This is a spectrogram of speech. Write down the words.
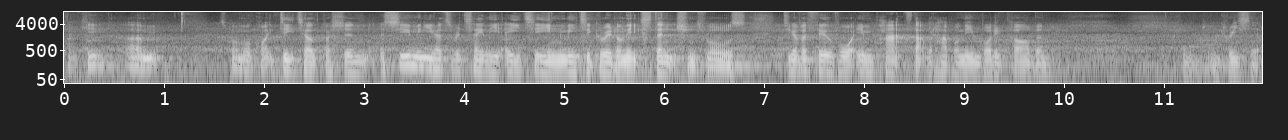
Thank you. Um, it's one more quite detailed question. Assuming you had to retain the 18 metre grid on the extension floors, do you have a feel for what impact that would have on the embodied carbon? Increase it,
